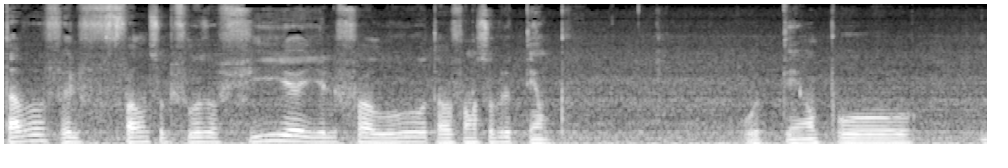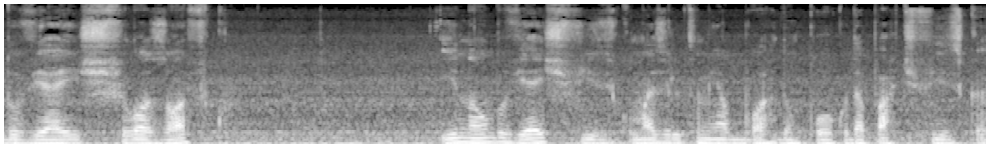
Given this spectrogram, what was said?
tava ele falando sobre filosofia e ele falou, tava falando sobre o tempo. O tempo do viés filosófico e não do viés físico, mas ele também aborda um pouco da parte física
